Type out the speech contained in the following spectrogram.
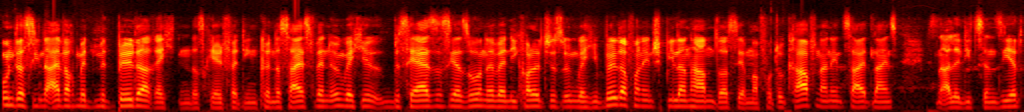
und dass sie einfach mit, mit Bilderrechten das Geld verdienen können. Das heißt, wenn irgendwelche, bisher ist es ja so, ne, wenn die Colleges irgendwelche Bilder von den Spielern haben, du hast ja immer Fotografen an den Sidelines, die sind alle lizenziert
